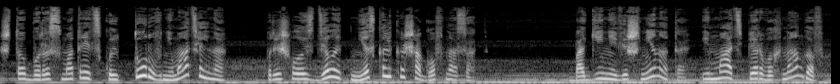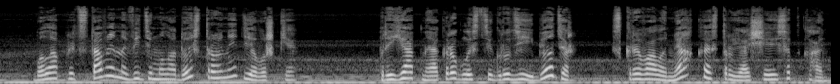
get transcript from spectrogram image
Чтобы рассмотреть скульптуру внимательно, пришлось сделать несколько шагов назад – Богиня Вишнената и мать первых нагов была представлена в виде молодой стройной девушки. Приятной округлости груди и бедер скрывала мягкая струящаяся ткань.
